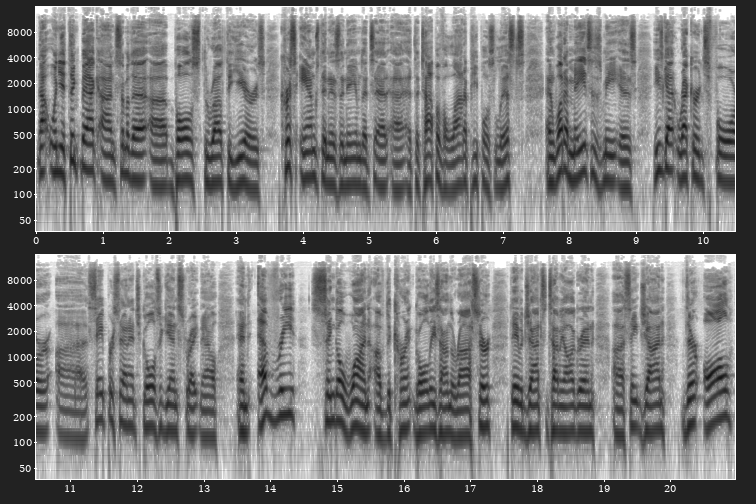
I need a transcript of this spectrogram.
Now, when you think back on some of the uh, Bulls throughout the years, Chris Amsden is a name that's at uh, at the top of a lot of people's lists. And what amazes me is he's got records for uh, save percentage, goals against right now, and every single one of the current goalies on the roster, David Johnson, Tommy Ahlgren, uh, St. John, they're all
